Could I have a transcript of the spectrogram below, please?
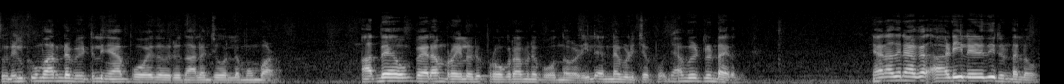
സുനിൽകുമാറിന്റെ വീട്ടിൽ ഞാൻ പോയത് ഒരു നാലഞ്ച് കൊല്ലം മുമ്പാണ്. അദ്ദേഹവും പേരാമ്പ്രയിൽ ഒരു പ്രോഗ്രാമിന് പോകുന്ന വഴിയിൽ എന്നെ വിളിച്ചപ്പോൾ ഞാൻ വീട്ടിലുണ്ടായിരുന്നു. ഞാൻ അതിനക അടിയിൽ എഴുതിയിട്ടുണ്ടല്ലോ.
